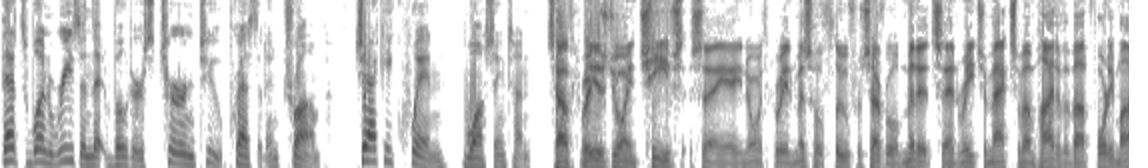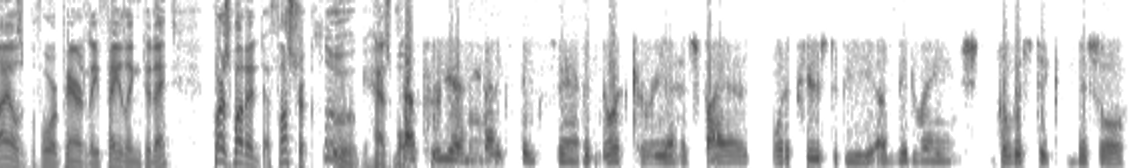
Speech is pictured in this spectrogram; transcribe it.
That's one reason that voters turn to President Trump. Jackie Quinn, Washington. South Korea's Joint Chiefs say a North Korean missile flew for several minutes and reached a maximum height of about 40 miles before apparently failing today. Correspondent Foster Klug has more. South Korea and the United States say that North Korea has fired what appears to be a mid range ballistic missile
